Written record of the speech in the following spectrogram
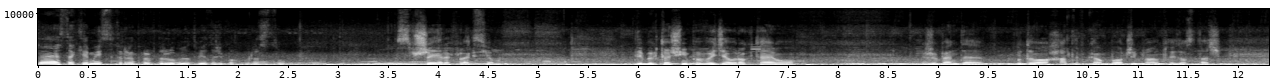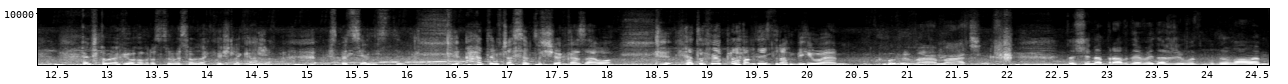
To jest takie miejsce, które naprawdę lubię odwiedzać, bo po prostu sprzyja refleksjom. Gdyby ktoś mi powiedział rok temu, że będę budował chatę w Kambodży i planuję tutaj zostać, to bym go po prostu wysłał do jakiegoś lekarza, specjalisty. A tymczasem co się okazało? Ja to naprawdę zrobiłem. Kurwa mać. To się naprawdę wydarzyło. Zbudowałem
